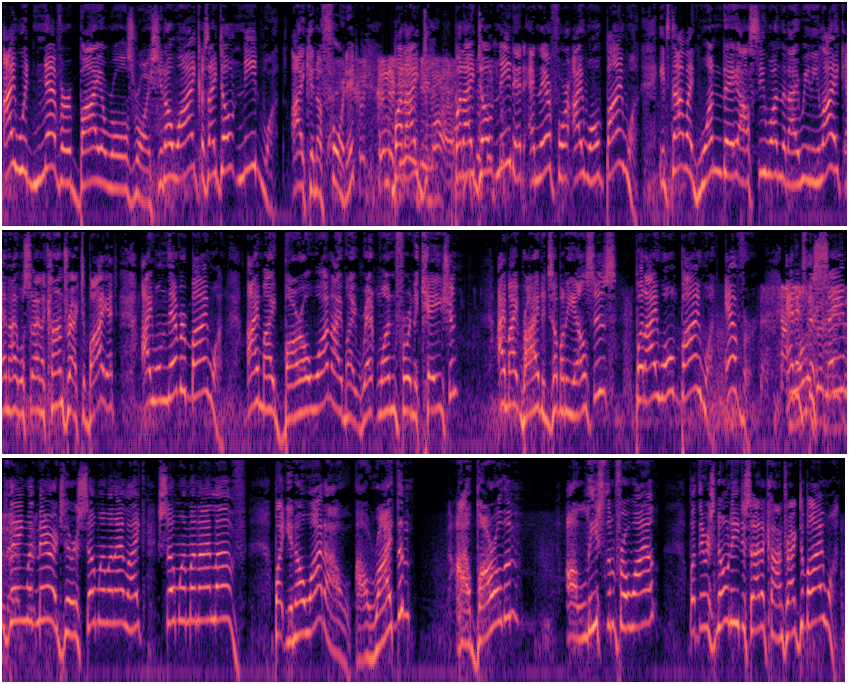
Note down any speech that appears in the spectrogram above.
I would never buy a Rolls Royce. You know why? Because I don't need one. I can afford it, but I, with you d- more. but I don't need it, and therefore I won't buy one. It's not like one day I'll see one that I really like and I will sign a contract to buy it. I will never buy one. I might borrow one. I might rent one for an occasion. I might ride in somebody else's, but I won't buy one, ever. And the it's the same thing with marriage. There are some women I like, some women I love. But you know what? I'll, I'll ride them. I'll borrow them. I'll lease them for a while. But there is no need to sign a contract to buy one.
